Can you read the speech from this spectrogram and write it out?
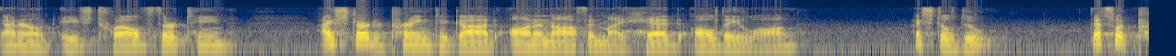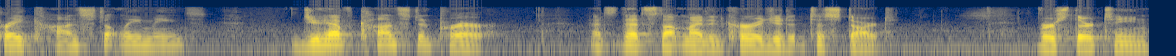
I don't know, age 12, 13, I started praying to God on and off in my head all day long. I still do. That's what pray constantly means. Do you have constant prayer? That's, that's something I'd encourage you to, to start. Verse 13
